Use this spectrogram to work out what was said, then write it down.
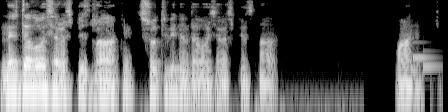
Не вдалося розпізнати. Що тобі не вдалося розпізнати? Маленький.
